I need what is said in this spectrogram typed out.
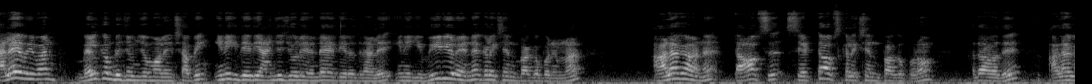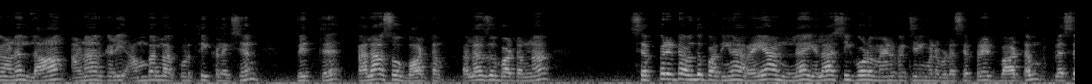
Hello everyone welcome to Zam Zam online shopping இன்னைக்கு தேதி அஞ்சு ஜூலை ரெண்டாயிரத்தி இருபத்தி நாலு. இன்னைக்கு வீடியோவில் என்ன கலெக்ஷன் பார்க்க போறோம்னா அழகான டாப்ஸ் செட் டாப்ஸ் கலெக்ஷன் பார்க்க போறோம். அதாவது அழகான long Anarkali umbrella kurti collection with palazzo bottom palazzo பாட்டம்னா செப்பரேட்டாக வந்து பார்த்தீங்கன்னா ரயானில் எலாஸ்டிக்கோட மேனுஃபேக்சரிங் பண்ணப்பட்ட செப்பரேட் பாட்டம் ப்ளஸ்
